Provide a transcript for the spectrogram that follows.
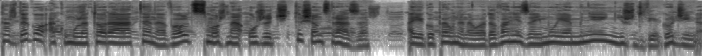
Każdego akumulatora Tenavolts można użyć tysiąc razy, a jego pełne naładowanie zajmuje mniej niż dwie godziny.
